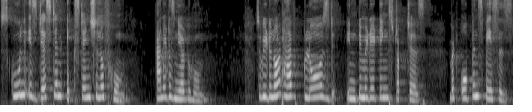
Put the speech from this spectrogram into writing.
school is just an extension of home, and it is near to home. So we do not have closed, intimidating structures, but open spaces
